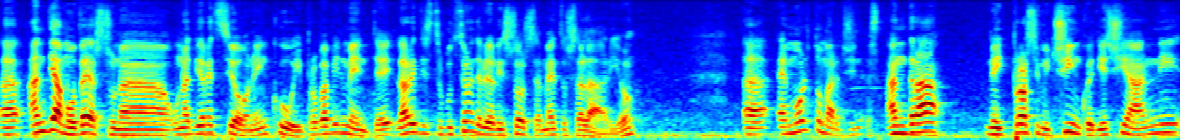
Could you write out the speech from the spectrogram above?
eh, andiamo verso una, una, direzione in cui probabilmente la ridistribuzione delle risorse a mezzo salario eh, andrà nei prossimi 5-10 anni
